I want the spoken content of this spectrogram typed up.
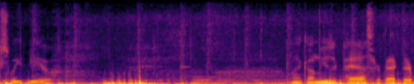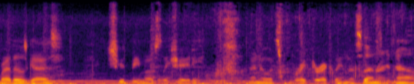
View. Like on Music Pass or back there by those guys. It should be mostly shady. I know it's right directly in the sun right now.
